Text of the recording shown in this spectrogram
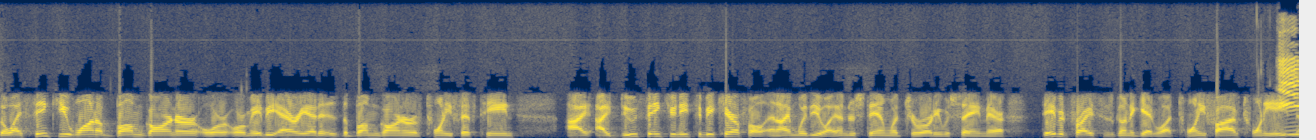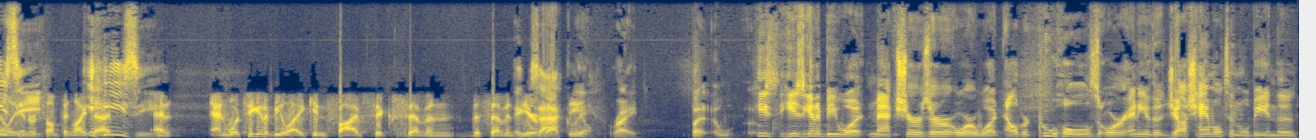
Though I think you want a Bumgarner, or or maybe Arrieta is the Bumgarner of 2015. I I do think you need to be careful, and I'm with you. I understand what Girardi was saying there. David Price is going to get what 25, 28 million Easy. or something like that. Easy. And and what's he going to be like in five, six, seven, the seventh year of that Exactly. deal? Right. But uh, He's he's going to be what Max Scherzer or what Albert Pujols or any of the Josh Hamilton will be in the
